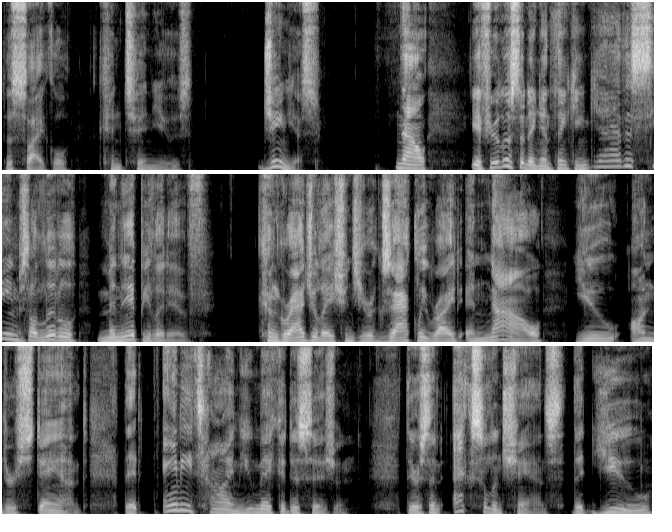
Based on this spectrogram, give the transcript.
the cycle continues. Genius. Now, if you're listening and thinking, yeah, this seems a little manipulative, congratulations, you're exactly right. And now you understand that anytime you make a decision, there's an excellent chance that you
